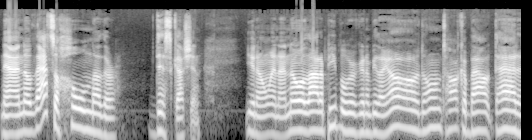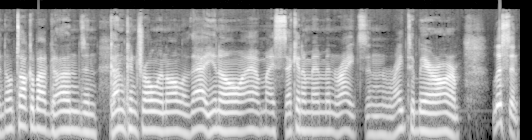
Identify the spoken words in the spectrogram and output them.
Now, I know that's a whole nother discussion you know, and I know a lot of people are going to be like, oh, don't talk about that and don't talk about guns and gun control and all of that. You know, I have my Second Amendment rights and right to bear arm. Listen,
